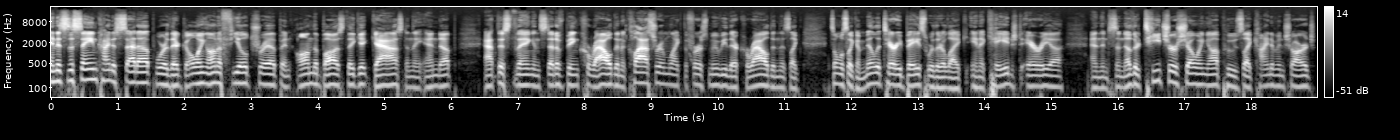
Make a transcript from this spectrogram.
and it's the same kind of setup where they're going on a field trip and on the bus they get gassed and they end up at this thing. Instead of being corralled in a classroom like the first movie they're corralled in this like it's almost like a military base where they're like in a caged area. And then it's another teacher showing up who's like kind of in charge.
